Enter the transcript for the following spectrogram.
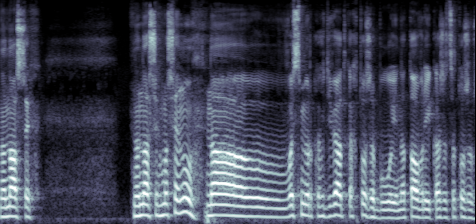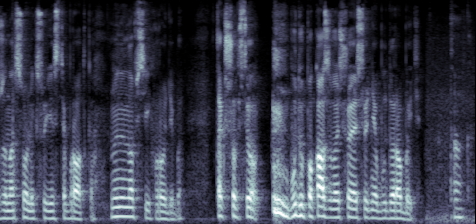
На наших, на наших машинах, ну, на восьмерках, дев'ятках теж було, і на Таврії, кажеться, теж вже на Соліксу є обратка. Ну, не на всіх, вроді би. Так що все, буду показувати, що я сьогодні буду робити. Так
